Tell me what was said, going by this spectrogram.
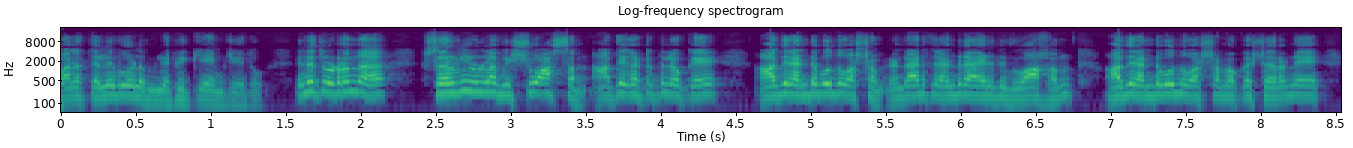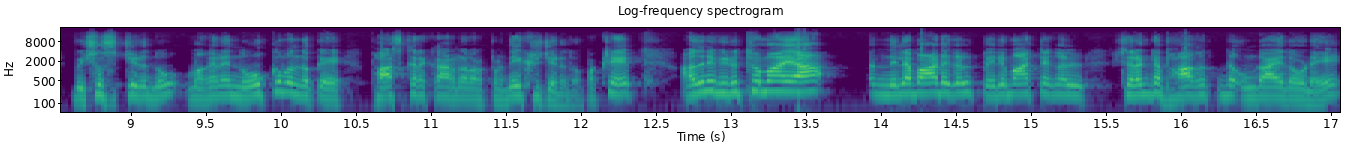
പല തെളിവുകളും ലഭിക്കുകയും ചെയ്തു. ഇതിനെ തുടർന്ന് സെറിലുള്ള വിശ്വാസം ആദ്യഘട്ടത്തിലൊക്കെ ആദ്യ രണ്ട് മൂന്ന് വർഷം രണ്ടായിരത്തി രണ്ടിലായിരുന്നു വിവാഹം. ആദ്യ രണ്ട് മൂന്ന് വർഷമൊക്കെ ഷെറിനെ വിശ്വസിച്ചിരുന്നു മകനെ നോക്കുമെന്നൊക്കെ ഭാസ്കരക്കാരൻ അവർ പ്രതീക്ഷിച്ചിരുന്നു. പക്ഷേ അതിന് വിരുദ്ധമായ നിലപാടുകൾ പെരുമാറ്റങ്ങൾ ഷെറിന്റെ ഭാഗത്ത് നിന്ന് ഉണ്ടായതോടെ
